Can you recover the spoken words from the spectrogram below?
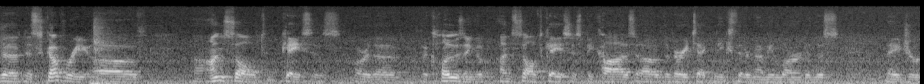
the discovery of uh, unsolved cases or the, the closing of unsolved cases because of the very techniques that are going to be learned in this major.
